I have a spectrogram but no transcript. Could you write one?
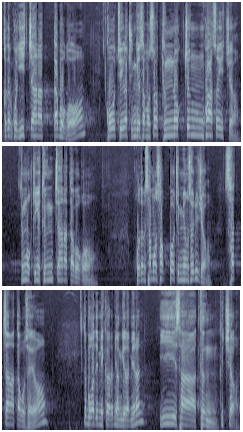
그 다음 그 이자 하나 따보고 그 뒤에가 중개사무소 등록증과 써있죠. 등록증에 등자 하나 따보고 그 다음에 사무석보 증명서류죠. 사자 하나 따보세요. 그 뭐가 됩니까? 그러면 연결하면은 이사 등 그쵸?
